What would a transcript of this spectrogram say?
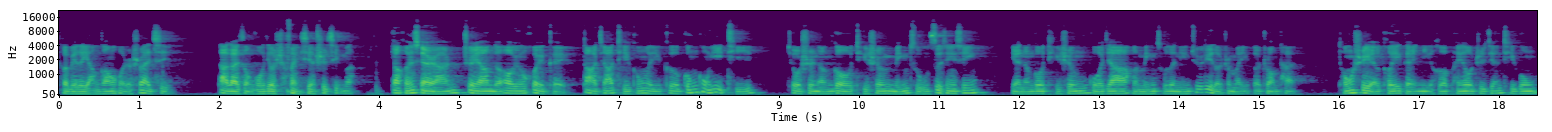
特别的阳刚或者帅气，大概总共就这么一些事情吧。但很显然，这样的奥运会给大家提供了一个公共议题，就是能够提升民族自信心，也能够提升国家和民族的凝聚力的这么一个状态。同时，也可以给你和朋友之间提供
